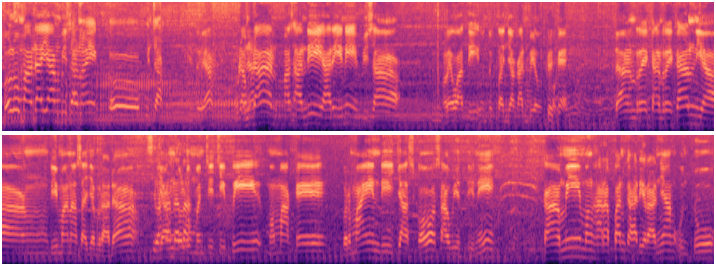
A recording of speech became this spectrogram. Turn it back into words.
Belum ada yang bisa naik ke puncak gitu ya. Mudah-mudahan Mas Andi hari ini bisa melewati untuk tanjakan beo. Oke. Oke. Dan rekan-rekan yang di mana saja berada Silakan yang datang. belum mencicipi memakai bermain di Jasko sawit ini kami mengharapkan kehadirannya untuk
